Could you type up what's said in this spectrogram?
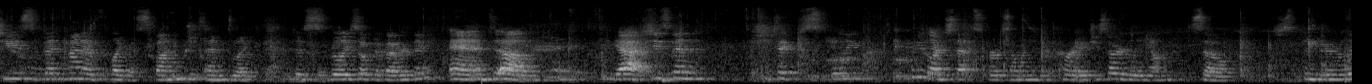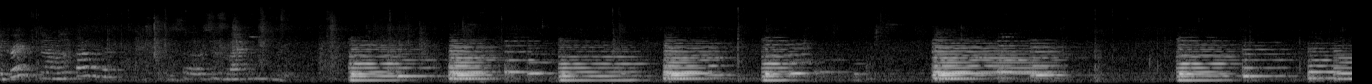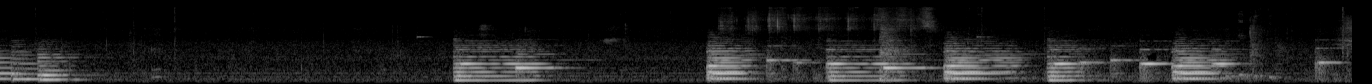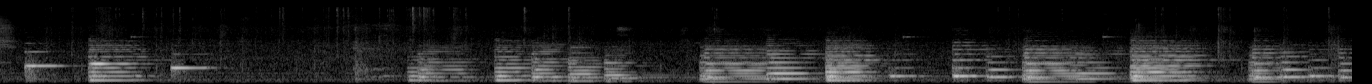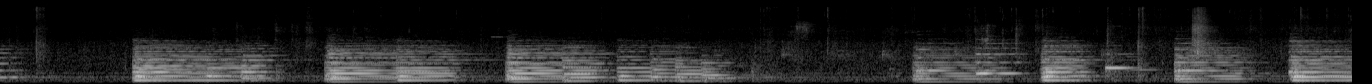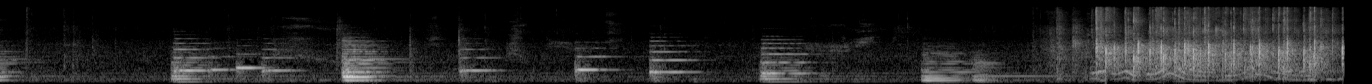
she's been kind of like a sponge and like just really soaked up everything. And um, yeah, she's been she takes really pretty large steps for someone her age. She started really young, so she's been doing really great, and I'm really proud of her. So this is my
